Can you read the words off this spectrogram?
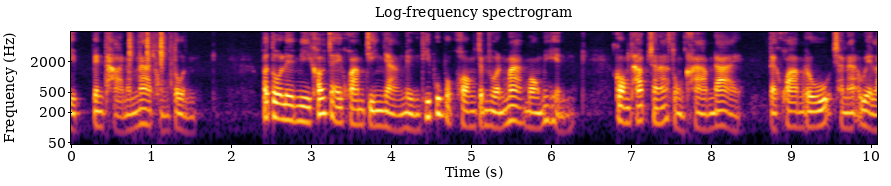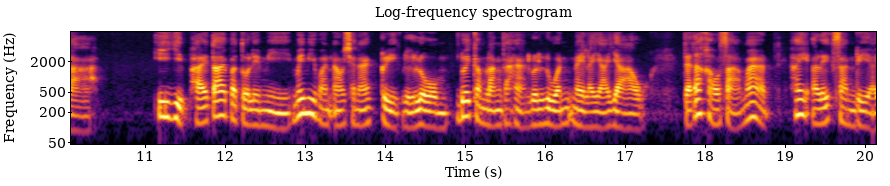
ยิปต์เป็นฐานอำนาจของตนปาโตเลมีเข้าใจความจริงอย่างหนึ่งที่ผู้ปกครองจำนวนมากมองไม่เห็น กองทัพชนะสงครามได้ แต่ความรู้ชนะเวลา อียิปต์ภายใต้ปาโตเลมีไม่มีวันเอาชนะกรีกหรือโรมด้วยกำลังทหารล้วนๆ ในระยะยาว แต่ถ้าเขาสามารถให้อเล็กซานเดรีย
